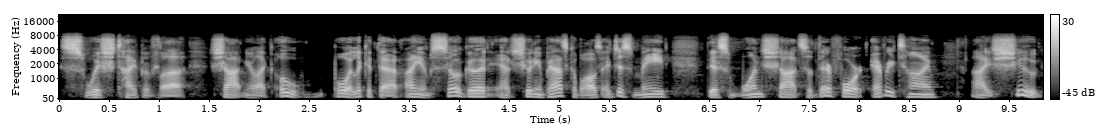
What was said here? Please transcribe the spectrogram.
swish type of uh, shot, and you're like, oh boy, look at that. I am so good at shooting basketballs. I just made this one shot. So therefore, every time I shoot,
